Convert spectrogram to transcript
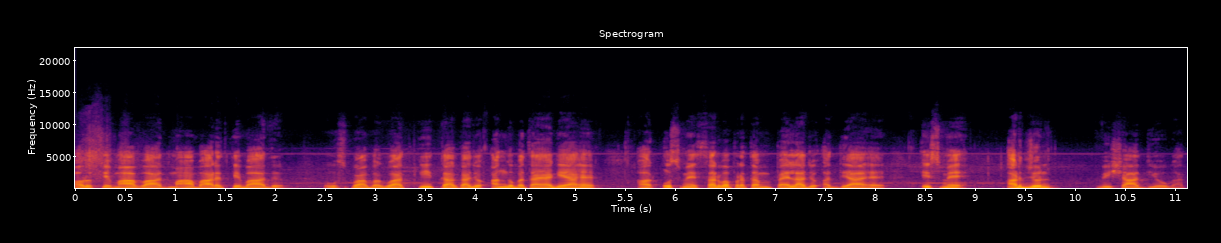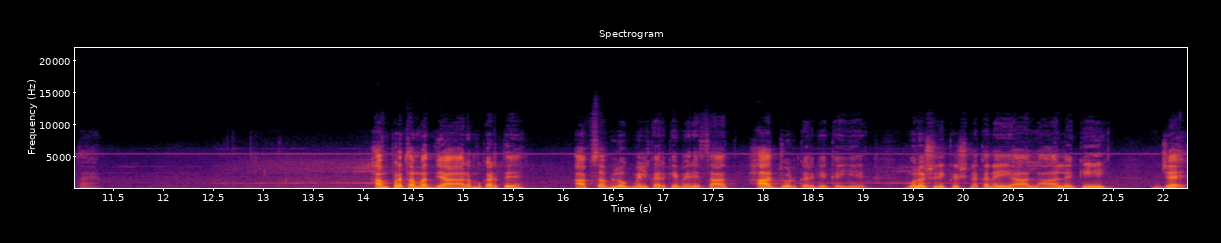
और उसके महाभारत महाभारत के बाद उसका भगवत गीता का जो अंग बताया गया है और उसमें सर्वप्रथम पहला जो अध्याय है, इसमें अर्जुन विषाद योग आता है। हम प्रथम अध्याय आरंभ करते आप सब लोग मिल करके मेरे साथ हाथ जोड़ करके कहिए, बोलो श्री कृष्ण कन्हैया लाल की जय।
